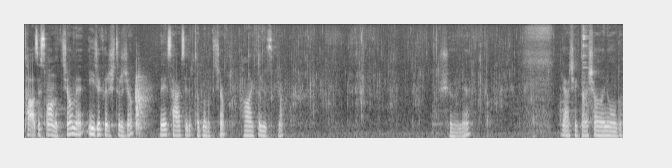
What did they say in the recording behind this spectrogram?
taze soğan atacağım ve iyice karıştıracağım. Ve servis edip tadına bakacağım. Harika gözüküyor. Şöyle. Gerçekten şahane oldu.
